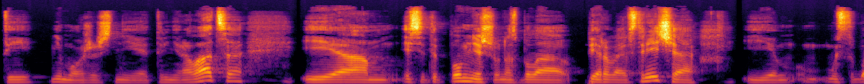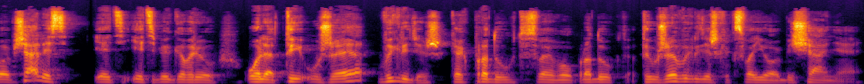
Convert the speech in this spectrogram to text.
ты не можешь не тренироваться. И э, если ты помнишь, у нас была первая встреча, и мы с тобой общались, я, я тебе говорю, Оля, ты уже выглядишь как продукт своего продукта, ты уже выглядишь как свое обещание.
